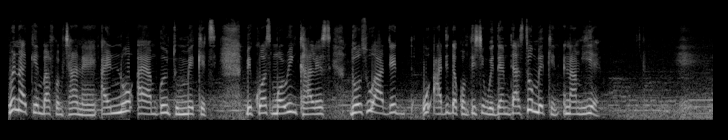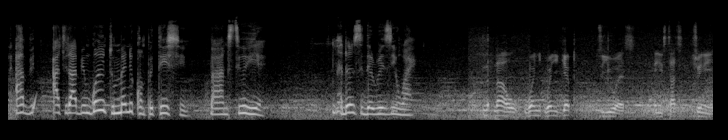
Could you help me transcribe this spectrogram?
when I came back from China, I know I am going to make it because Maureen Callis, those who I did who I did the competition with them, they are still making, and I'm here. I've, I should have been going to many competitions, but I'm still here. I don't see the reason why. Now, when when you get to US and you start training,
